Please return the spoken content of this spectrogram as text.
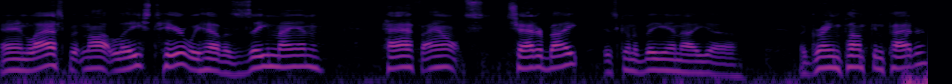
And last but not least, here we have a Z-Man half ounce chatterbait. It's going to be in a, uh, a green pumpkin pattern.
